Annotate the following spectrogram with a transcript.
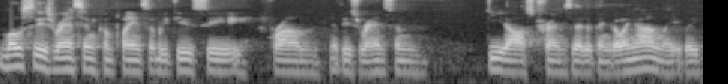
most of these ransom complaints that we do see from you know, these ransom DDoS trends that have been going on lately,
